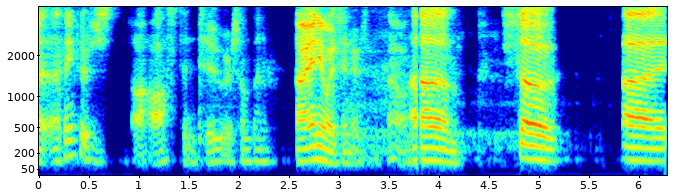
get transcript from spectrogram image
I, I think there's uh, Austin too or something. Uh, anyways, anyways. oh, Um, so, uh,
